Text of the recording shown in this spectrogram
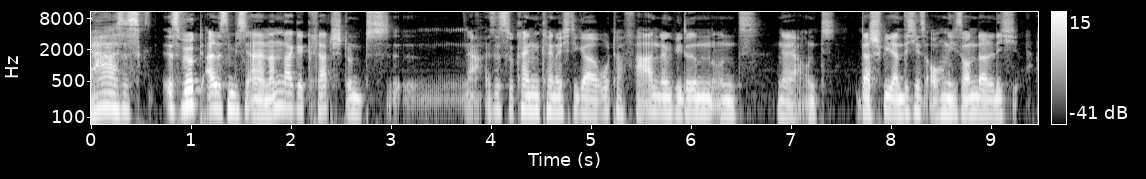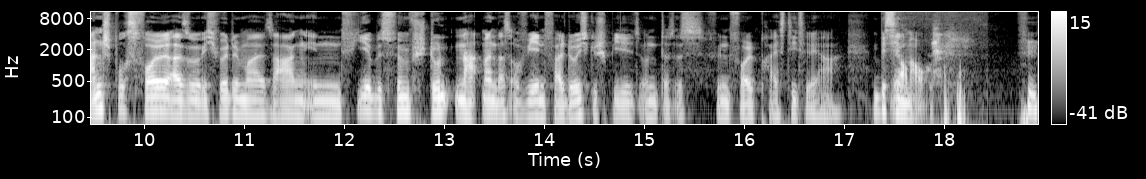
ja, es ist es wirkt alles ein bisschen aneinander geklatscht und äh, ja, es ist so kein kein richtiger roter Faden irgendwie drin und naja, und das Spiel an sich ist auch nicht sonderlich anspruchsvoll. Also ich würde mal sagen, in vier bis fünf Stunden hat man das auf jeden Fall durchgespielt und das ist für einen Vollpreistitel ja ein bisschen ja. mau.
